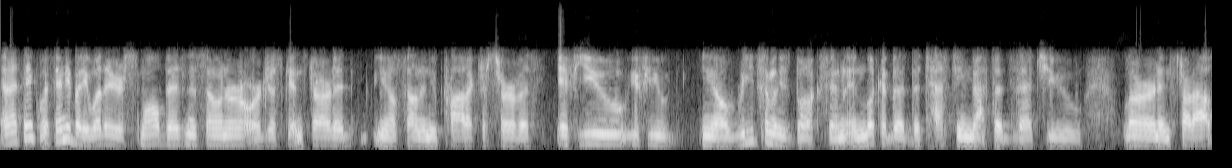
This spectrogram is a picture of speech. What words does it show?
And I think with anybody, whether you're a small business owner or just getting started, you know, selling a new product or service, if you if you you know, read some of these books and, and look at the, the testing methods that you learn and start out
